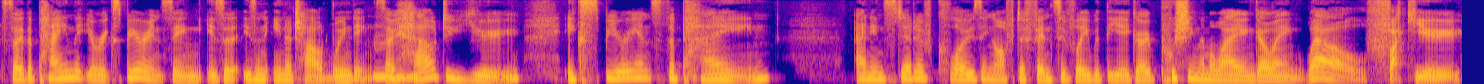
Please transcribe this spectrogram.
So, the pain that you're experiencing is, a, is an inner child wounding. So, how do you experience the pain? And instead of closing off defensively with the ego, pushing them away and going, well, fuck you,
